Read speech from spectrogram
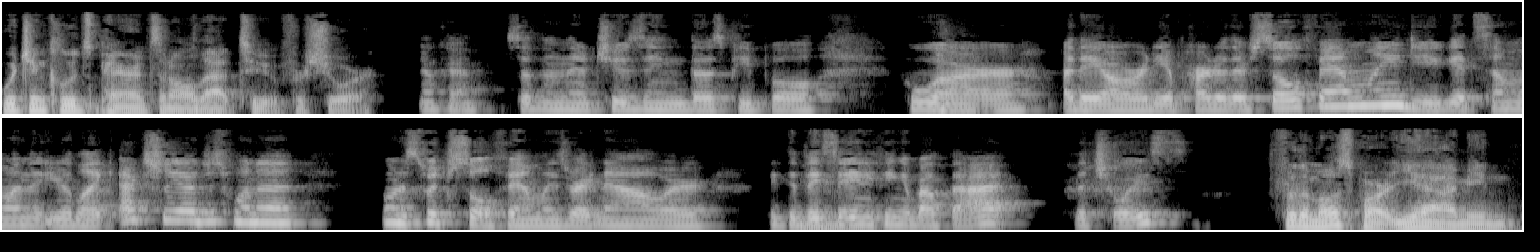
Which includes parents and all that too for sure. Okay. So then they're choosing those people who are are they already a part of their soul family? Do you get someone that you're like actually i just want to want to switch soul families right now or did they say mm. anything about that? The choice? For the most part yeah. I mean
